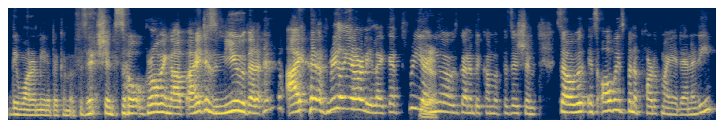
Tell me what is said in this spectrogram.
they wanted me to become a physician. So growing up, I just knew that I really early, like at three, yeah. I knew I was going to become a physician. So it's always been a part of my identity.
